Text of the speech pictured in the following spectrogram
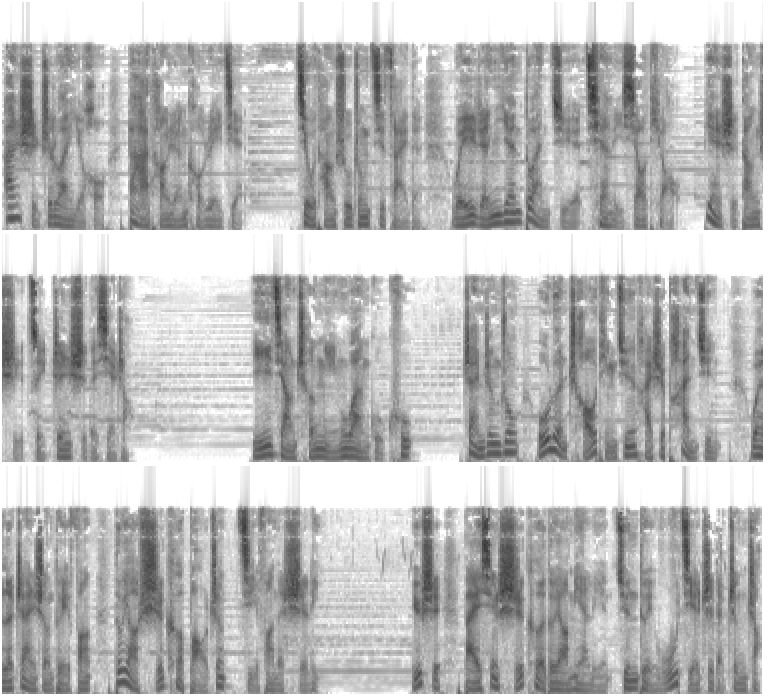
安史之乱以后，大唐人口锐减，《旧唐书》中记载的“为人烟断绝，千里萧条”，便是当时最真实的写照。一将成名万骨枯，战争中无论朝廷军还是叛军，为了战胜对方，都要时刻保证己方的实力。于是百姓时刻都要面临军队无节制的征召，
